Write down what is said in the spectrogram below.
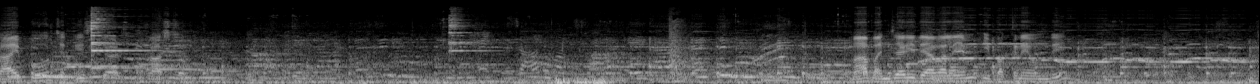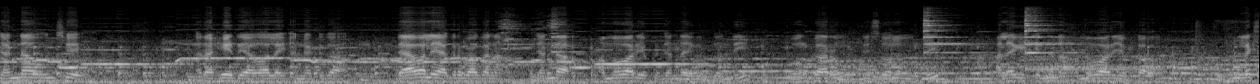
రాయ్పూర్ ఛత్తీస్గఢ్ రాష్ట్రం. మా బంజారీ దేవాలయం ఈ పక్కనే ఉంది. జెండా ఉంచే రహే దేవాలయం అన్నట్టుగా దేవాలయ అగ్రభాగాన జెండా అమ్మవారి యొక్క జెండా ఎగురుతుంది. ఓంకారం త్రిశూలం ఉంది. అలాగే కిందన అమ్మవారి యొక్క లక్ష్మి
